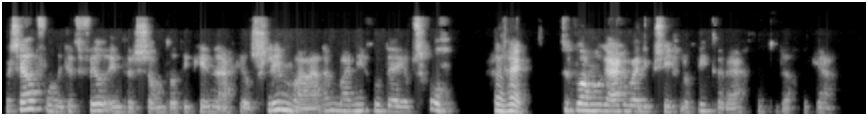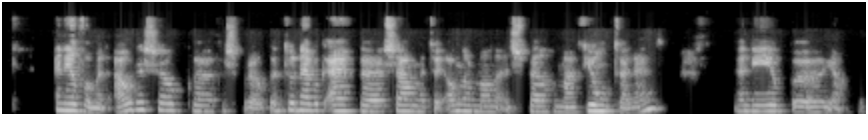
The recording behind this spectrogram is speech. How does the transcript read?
Maar zelf vond ik het veel interessant dat die kinderen eigenlijk heel slim waren, maar niet goed deden op school. Nee. Toen kwam ik eigenlijk bij die psychologie terecht. En toen dacht ik, ja, en heel veel met ouders ook uh, gesproken. En toen heb ik eigenlijk uh, samen met twee andere mannen een spel gemaakt, Jong Talent. En die op, uh, ja, dat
